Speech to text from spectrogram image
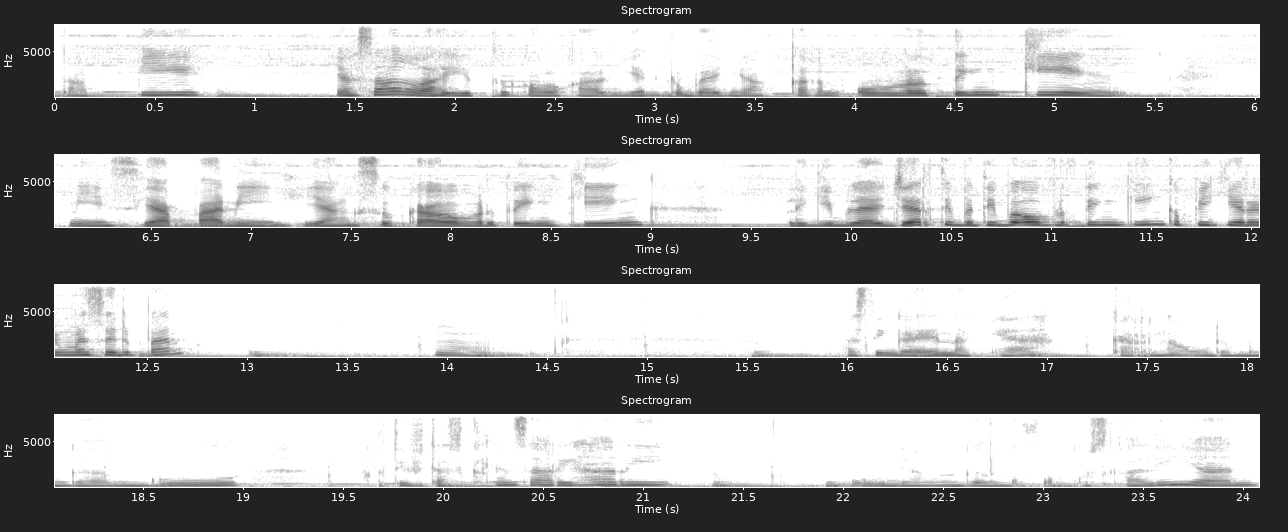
Tapi yang salah itu kalau kalian kebanyakan overthinking Nih, siapa nih yang suka overthinking? Lagi belajar tiba-tiba overthinking kepikiran masa depan? Hmm, pasti nggak enak ya, karena udah mengganggu aktivitas kalian sehari-hari, udah ngeganggu fokus kalian,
